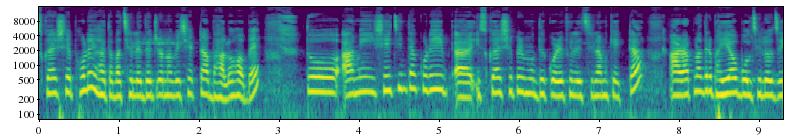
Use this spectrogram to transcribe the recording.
স্কোয়ার শেপ হলেই হয়তো বা ছেলেদের জন্য বেশি একটা ভালো হবে। তো আমি সেই চিন্তা করেই স্কোয়ার শেপের মধ্যে করে ফেলেছিলাম কেকটা। আর আপনাদের ভাইয়াও বলছিল যে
